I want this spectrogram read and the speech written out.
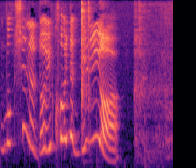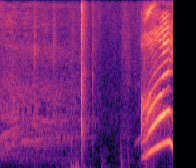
Baksana dayı koyda gülüyor. Ay.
